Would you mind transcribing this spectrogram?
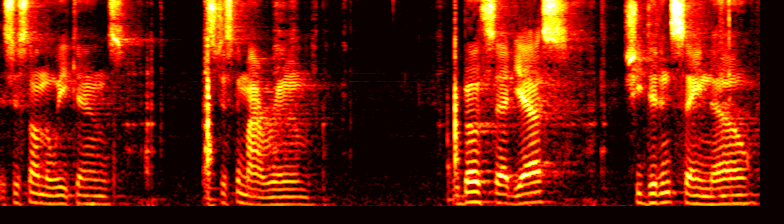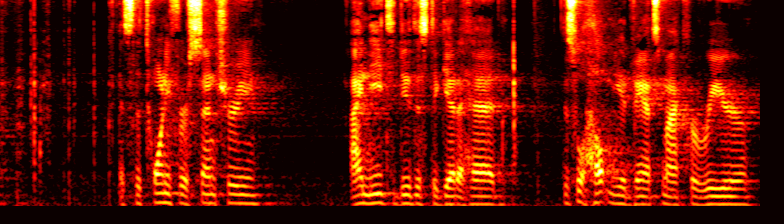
It's just on the weekends. It's just in my room. We both said yes. She didn't say no. It's the 21st century. I need to do this to get ahead. This will help me advance my career.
